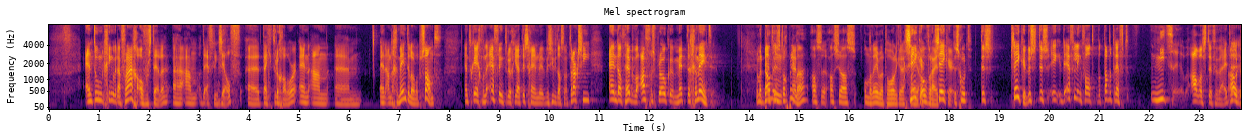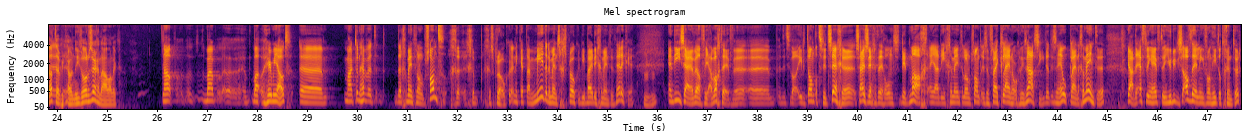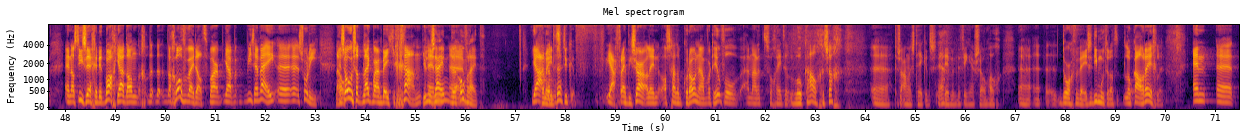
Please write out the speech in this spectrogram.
En toen gingen we daar vragen over stellen eh, aan de Efteling zelf, eh, een tijdje terug al hoor, en aan, ehm, en aan de gemeenteloon op Zand. En toen kregen we van de Efteling terug, ja, het is geen, we zien het als een attractie. En dat hebben we afgesproken met de gemeente. Ja, maar dan toen- is het toch prima als, eh, als je als ondernemer te horen krijgt van Zeker, je overheid. zeker. Het is goed. Dus zeker, dus, dus ik- de Efteling valt wat dat betreft niet alles te verwijten. Oh, dat heb ik Eh, jou niet horen zeggen namelijk. Nou, maar, eh, maar hear me out. Eh, maar toen hebben we het, de gemeente dan op Zand ge- ge- gesproken. En ik heb daar meerdere mensen gesproken die bij die gemeente werken. En die zeiden wel van, ja, wacht even. eh dit is wel irritant dat ze dit zeggen. Zij zeggen tegen ons, dit mag. En ja, die gemeente Loon op Zand is een vrij kleine organisatie. Dat is een heel kleine gemeente. Ja, de Efteling heeft een juridische afdeling van Hier tot Gunter. En als die zeggen, dit mag, ja, dan, dan, geloven wij dat. Maar ja, wie zijn wij? Eh, eh, sorry. Nou, en zo is dat blijkbaar een beetje gegaan. jullie En, zijn de eh, overheid. ja, gemeente. dat is natuurlijk ja, vrij bizar. Alleen als het gaat om corona wordt heel veel naar het zogeheten lokaal gezag, eh, tussen aanhalingstekens, Ja. ik deed met mijn vingers zo omhoog, eh, eh, eh, doorverwezen. Die moeten dat lokaal regelen. En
